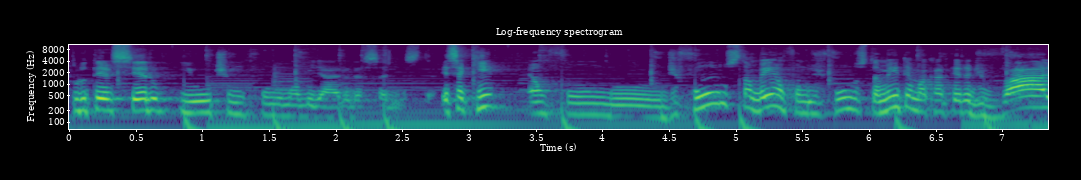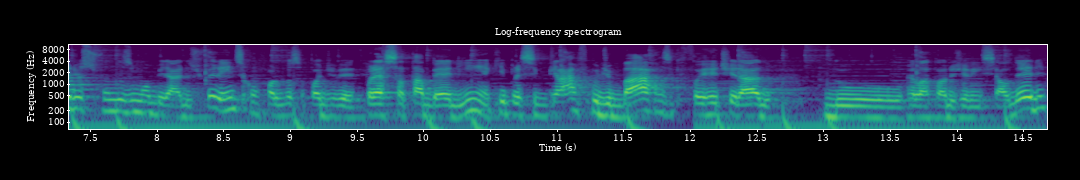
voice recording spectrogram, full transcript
para o terceiro e último fundo imobiliário dessa lista. Esse aqui é um fundo de fundos, também é um fundo de fundos, também tem uma carteira de vários fundos imobiliários diferentes, conforme você pode ver por essa tabelinha aqui, por esse gráfico de barras que foi retirado do relatório gerencial dele.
